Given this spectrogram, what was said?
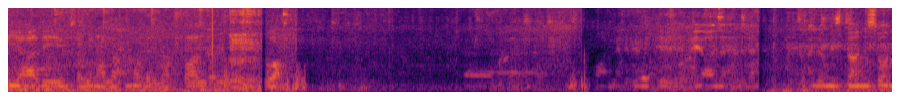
طبعا الفعاليه هذه مسوينها ابو حمود للاطفال و- عياله خلهم يستانسون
